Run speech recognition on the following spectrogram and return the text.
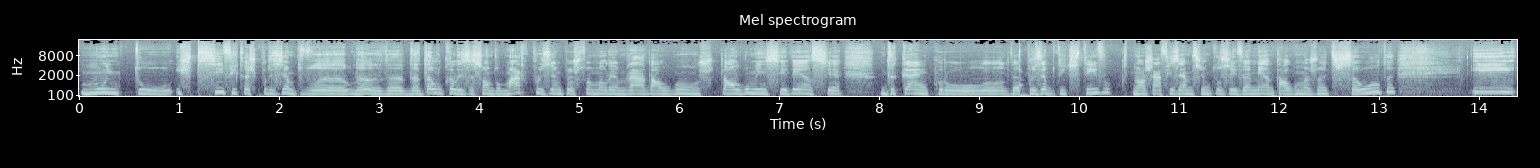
muito específicas, por exemplo, da localização do marco, por exemplo, eu estou-me a lembrar de, alguns, de alguma incidência de cancro, de, por exemplo, digestivo, que nós já fizemos inclusivamente algumas noites de saúde, e,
